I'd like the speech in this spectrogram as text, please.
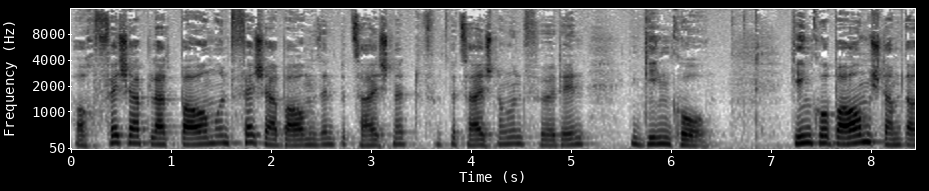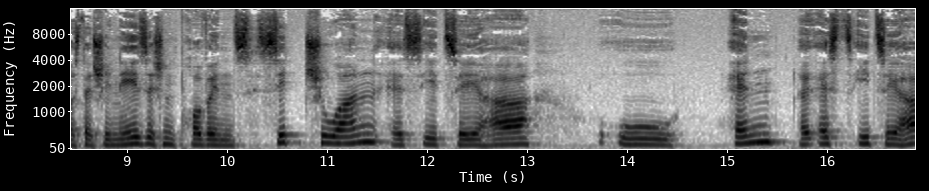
auch Fächerblattbaum und Fächerbaum sind Bezeichnungen für den Ginkgo. Ginkgo-Baum stammt aus der chinesischen Provinz Sichuan, S-I-C-H-U-N, S-I-C-H-U-A-N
